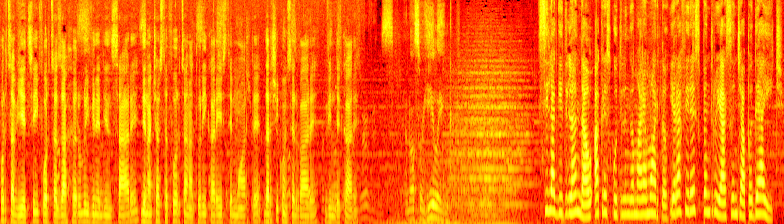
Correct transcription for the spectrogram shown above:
Forța vieții, forța zahărului vine din sare, din această forță a naturii care este moarte, dar și conservare, vindecare. and also healing. Silagit Landau a crescut lângă Marea Moartă. Era firesc pentru ea să înceapă de aici.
